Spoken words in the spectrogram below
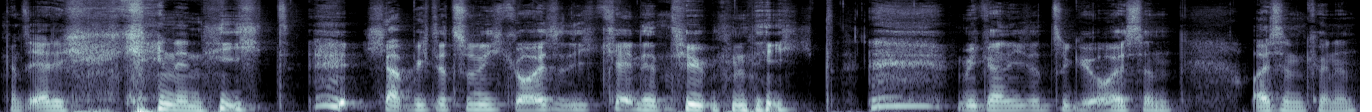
Ganz ehrlich, ich kenne nicht. Ich habe mich dazu nicht geäußert, ich kenne den Typen nicht. Mir gar nicht dazu geäußern äußern können.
